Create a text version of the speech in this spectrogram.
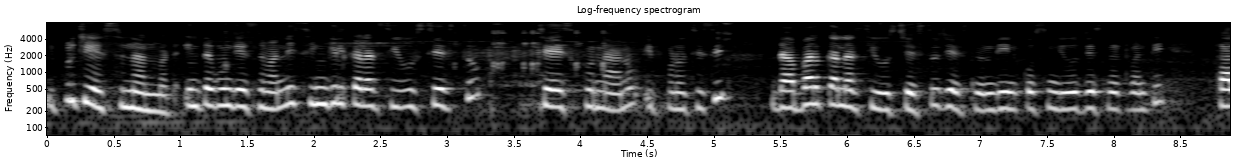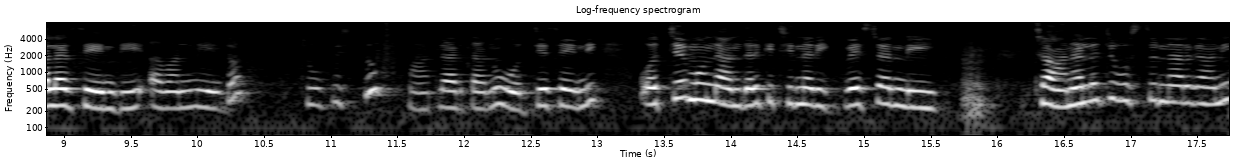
ఇప్పుడు చేస్తున్నాను అనమాట ఇంతకుముందు చేసినవన్నీ సింగిల్ కలర్స్ యూస్ చేస్తూ చేసుకున్నాను. ఇప్పుడు వచ్చేసి డబల్ కలర్స్ యూజ్ చేస్తూ చేస్తున్నాను. దీనికోసం యూజ్ చేసినటువంటి కలర్స్ ఏంటి అవన్నీ ఏంటో చూపిస్తూ మాట్లాడతాను. వచ్చేసేయండి. వచ్చే ముందు అందరికీ చిన్న రిక్వెస్ట్ అండి. ఛానల్లో చూస్తున్నారు కానీ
